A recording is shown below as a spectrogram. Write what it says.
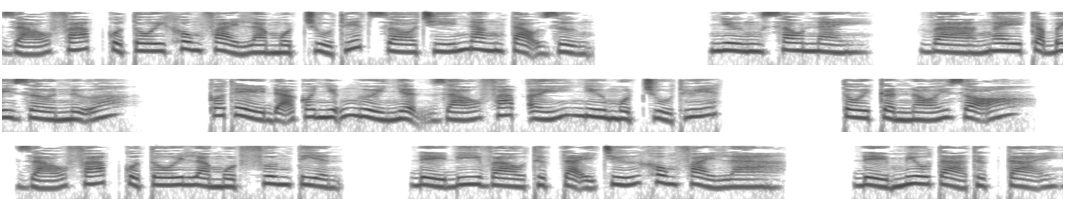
Giáo pháp của tôi không phải là một chủ thuyết do trí năng tạo dựng. Nhưng sau này, và ngay cả bây giờ nữa, có thể đã có những người nhận giáo pháp ấy như một chủ thuyết. Tôi cần nói rõ, giáo pháp của tôi là một phương tiện để đi vào thực tại chứ không phải là để miêu tả thực tại.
